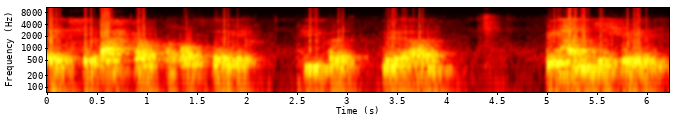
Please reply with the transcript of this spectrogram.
it's the backup of the people who are behind the really.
